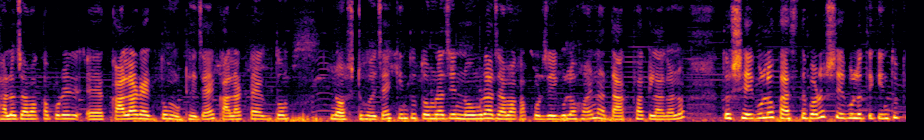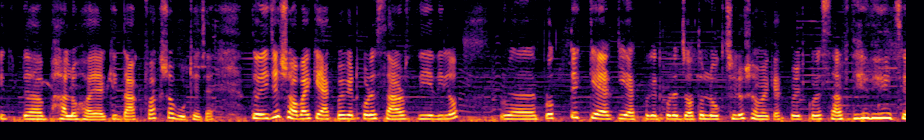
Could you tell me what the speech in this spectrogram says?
ভালো জামা কাপড়ের কালার একদম উঠে যায়। কালারটা একদম নষ্ট হয়ে যায়। কিন্তু তোমরা যে নোংরা জামা কাপড় যেগুলো হয় না দাগ ফাঁক লাগানো, তো সেগুলো কাচতে পারো। সেগুলোতে কিন্তু ভালো হয় আর কি দাগ ফাঁক সব উঠে যায়। তো এই যে সবাইকে এক প্যাকেট করে সার্ফ দিয়ে দিল। প্রত্যেককে আর কি এক প্যাকেট করে যত লোক ছিল সবাইকে এক প্যাকেট করে সার্ফ দিয়ে দিয়েছে।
